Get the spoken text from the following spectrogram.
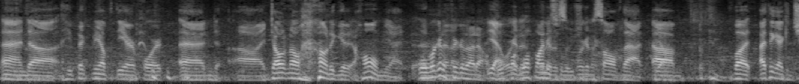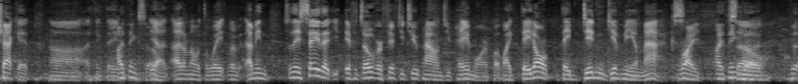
and uh, he picked me up at the airport, and uh, I don't know how to get it home yet. Well, we're gonna And, uh, figure that out. Yeah, We'll- we're gonna we'll find we're a gonna, solution. We're gonna solve that. Yeah. Um, but I think I can check it. Uh, I think they. I think so. Yeah, I don't know what the weight limit. I mean, so they say that if it's over 52 pounds, you pay more. But like, they don't. They didn't give me a max. Right. I think So- the,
